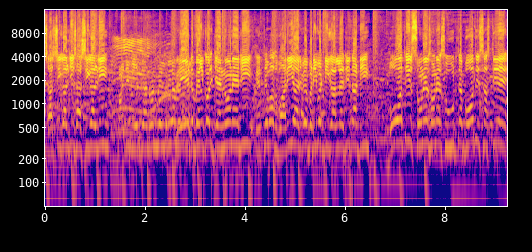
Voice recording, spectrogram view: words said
ਸਤਿ ਸ਼੍ਰੀ ਅਕਾਲ ਜੀ ਸਤਿ ਸ਼੍ਰੀ ਅਕਾਲ ਜੀ। ਭਾਜੀ ਰੇਟ ਜਾਣਨ ਮਿਲ ਰਹੀ ਆ ਰੇਟ ਬਿਲਕੁਲ ਜੈਨੂਅਨ ਹੈ ਜੀ। ਇੱਥੇ ਬਸ ਵਾਰੀ ਆ ਜਾਵੇ ਬੜੀ ਵੱਡੀ ਗੱਲ ਹੈ ਜੀ ਤੁਹਾਡੀ। ਬਹੁਤ ਹੀ ਸੋਹਣੇ ਸੋਹਣੇ ਸੂਟ ਤੇ ਬਹੁਤ ਹੀ ਸਸਤੇ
